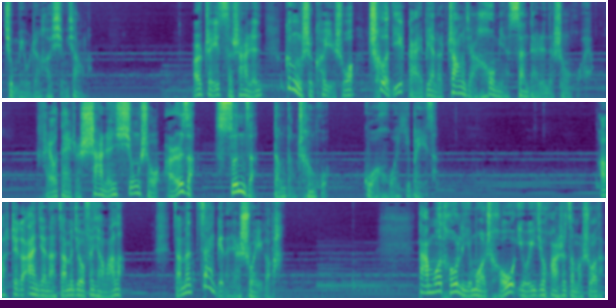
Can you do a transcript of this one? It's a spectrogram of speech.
就没有任何形象了，而这一次杀人更是可以说彻底改变了张家后面三代人的生活呀，还要带着杀人凶手儿子、孙子等等称呼过活一辈子。好了，这个案件呢，咱们就分享完了，咱们再给大家说一个吧。大魔头李莫愁有一句话是这么说的：“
